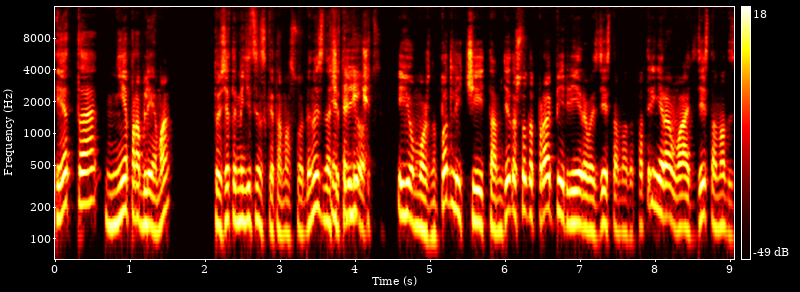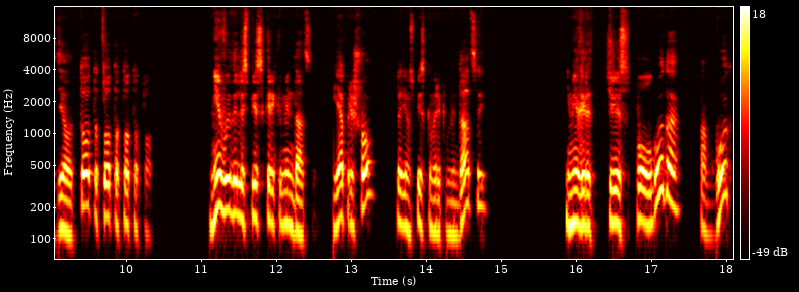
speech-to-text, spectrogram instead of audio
это не проблема. То есть это медицинская там особенность. Значит, это ее, лечится. ее можно подлечить, там где-то что-то прооперировать, здесь там надо потренировать, здесь там надо сделать то-то, то-то, то-то, то-то. Мне выдали список рекомендаций. Я пришел с этим списком рекомендаций, и мне говорят, через полгода, там год,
